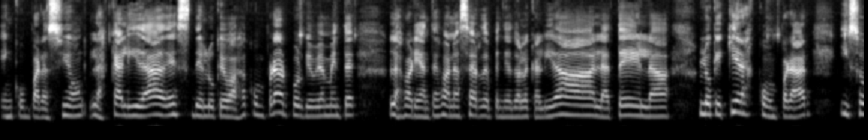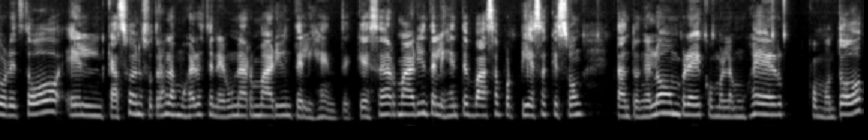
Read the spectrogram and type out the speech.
en comparación, las calidades de lo que vas a comprar, porque obviamente las variantes van a ser dependiendo de la calidad, la tela, lo que quieras comprar y sobre todo el caso de nosotras las mujeres tener un armario inteligente, que ese armario inteligente basa por piezas que son tanto en el hombre como en la mujer, como en todo,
